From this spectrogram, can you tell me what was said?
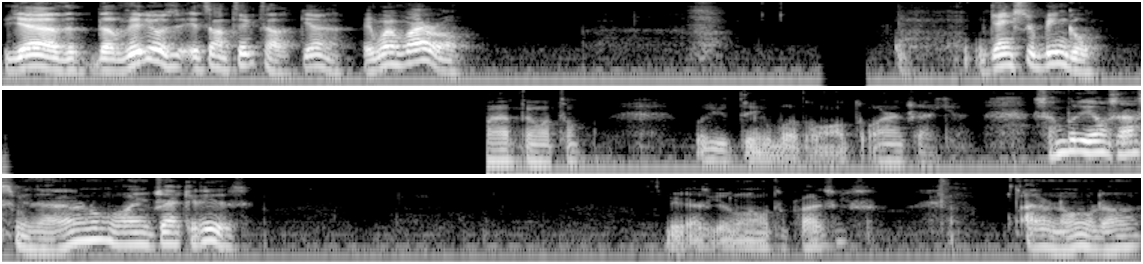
yeah, the the videos it's on TikTok. Yeah, it went viral. Gangster bingo. What happened with them? What do you think about the, the iron jacket? Somebody else asked me that. I don't know who iron jacket is. You guys get along with the projects? I don't know, dog.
